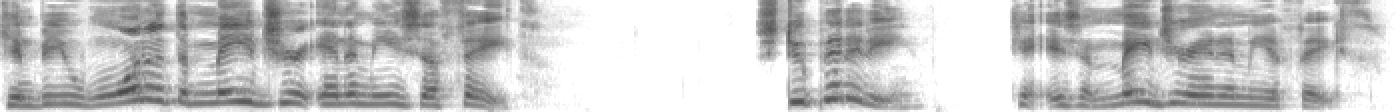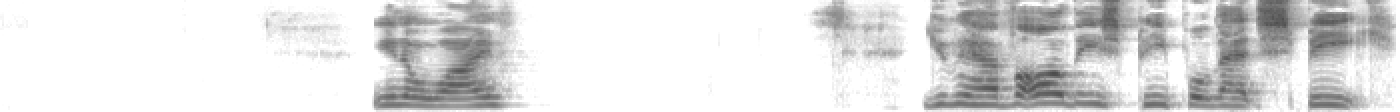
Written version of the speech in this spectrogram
can be one of the major enemies of faith. Stupidity is a major enemy of faith. You know why? You have all these people that speak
